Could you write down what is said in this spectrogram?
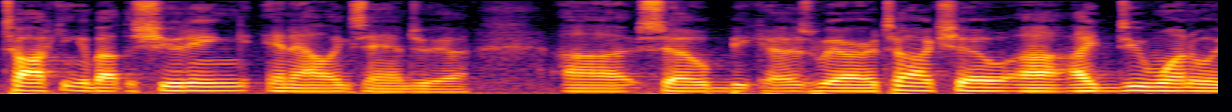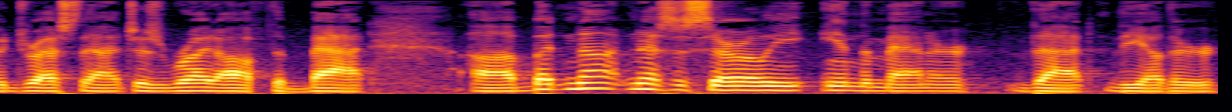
talking about the shooting in Alexandria. Uh, so, because we are a talk show, uh, I do want to address that just right off the bat, uh, but not necessarily in the manner that the other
